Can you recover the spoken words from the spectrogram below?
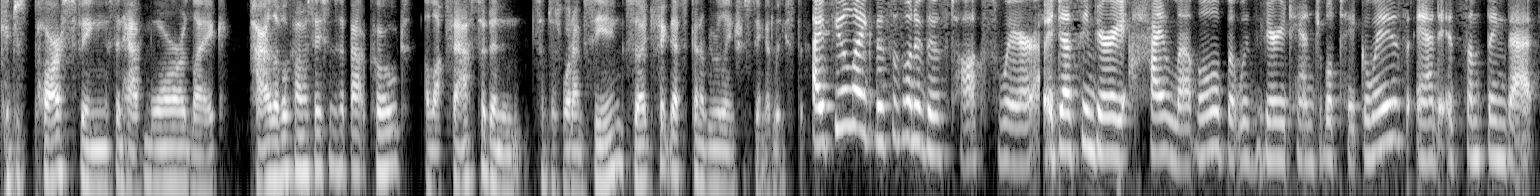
can just parse things and have more like higher level conversations about code a lot faster than sometimes what I'm seeing. So I think that's going to be really interesting, at least. I feel like this is one of those talks where it does seem very high level, but with very tangible takeaways. And it's something that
